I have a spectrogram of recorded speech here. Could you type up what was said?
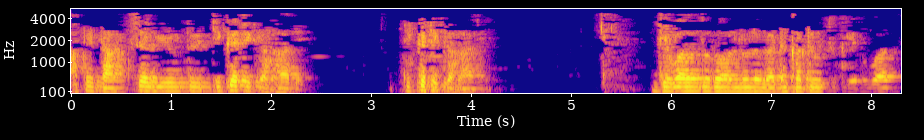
අපි දක්ෂ විය යුතු ටික ටික හරි. ටික ටික හරි. ගෙවල් දොරවල් වල වැඩ කටයුතු කෙරුවත්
